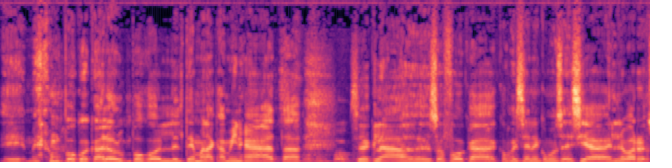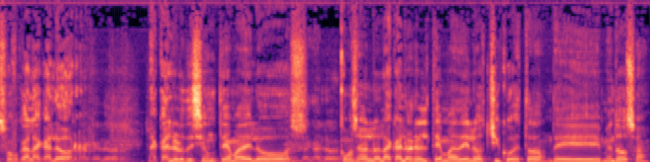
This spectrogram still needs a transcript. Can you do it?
eh, me da un poco de calor, un poco el, el tema de la caminata. Sofoca un poco. Sí, claro, sofoca, como, dicen, como se decía en el barrio, sofoca la calor. La calor. La calor decía un tema de los... ¿Cómo se llama? La calor era el tema de los chicos estos de Mendoza.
